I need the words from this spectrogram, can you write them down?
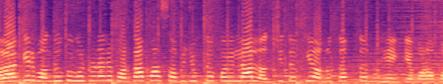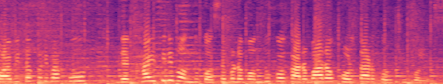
ଅଭିଯୋଗ ବଲାଙ୍ଗୀର ବନ୍ଧୁକ ଘଟଣାରେ ପର୍ଦ୍ଦାଫାଶ ଅଭିଯୁକ୍ତ କହିଲା ଲଜ୍ଜିତ କି ଅନୁତପ୍ତ ନୁହେଁ କେବଳ ଭୟଭୀତ କରିବାକୁ ଦେଖାଇଥିଲି ବନ୍ଧୁକ। ସେପଟେ ବନ୍ଧୁକ କାରବାର ଖୋଳତାଡ଼ କରୁଛି ପୋଲିସ।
